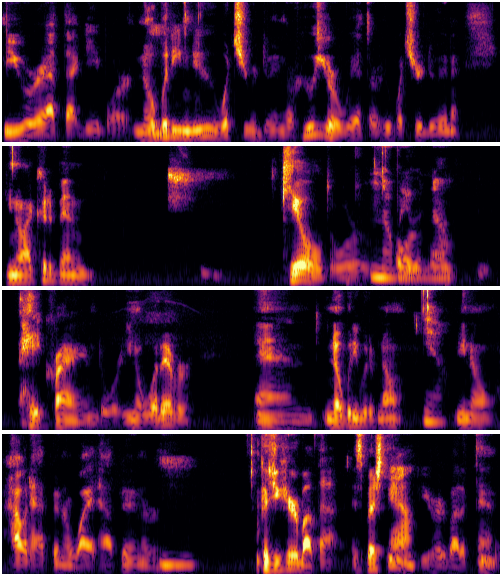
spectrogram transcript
you were at that gay bar nobody Mm-hmm. knew what you were doing or who you were with or who what you're doing you know i could have been killed or Nobody or, would know. Hate crimed or you know whatever and nobody would have known Yeah. you know how it happened or why it happened or Mhm. because you hear about that, especially Yeah. you heard about it then.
